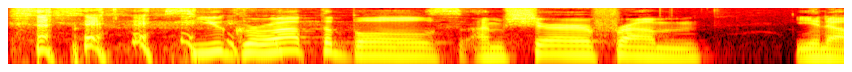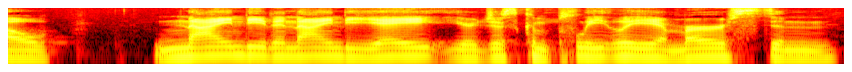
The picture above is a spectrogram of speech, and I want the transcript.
so you grew up the Bulls. I'm sure from, you know, 90 to 98, you're just completely immersed in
